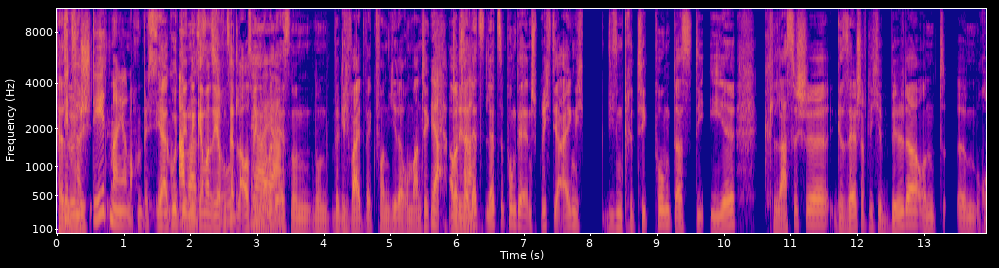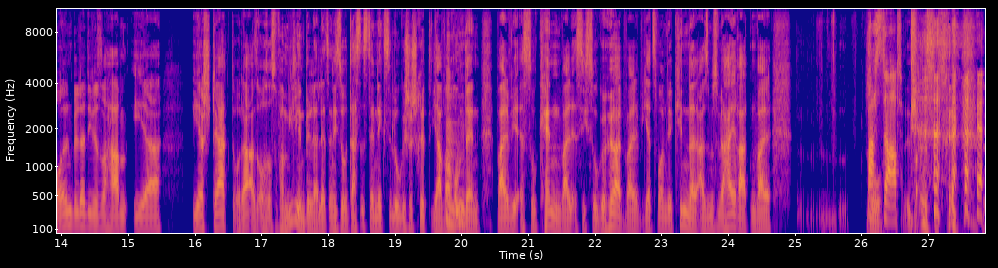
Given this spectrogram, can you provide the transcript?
Den persönlich. versteht man ja noch ein bisschen. Ja gut, den, den kann man sich auf dem so- Zettel ausrechnen, ja, aber ja. der ist nun, nun wirklich weit weg von jeder Romantik. Ja, aber dieser total. letzte, letzte Punkt, der entspricht ja eigentlich diesem Kritikpunkt, dass die Ehe klassische gesellschaftliche Bilder und ähm, Rollenbilder, die wir so haben, eher eher stärkt, oder? Also auch so Familienbilder letztendlich so, das ist der nächste logische Schritt. Ja, warum Mhm. denn? Weil wir es so kennen, weil es sich so gehört, weil jetzt wollen wir Kinder, also müssen wir heiraten, weil so. Bastard.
